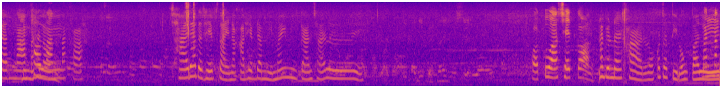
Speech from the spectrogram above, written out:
กันดึงน้ำมาให้เท่าเรานั้นนะคะ ใช้ได้แต่เทปใสนะคะ เทปดำนี้ไม่มีการใช้เลย ขอตัวเช็ดก่อน ไม่เป็นไรค่ะเดี๋ยวเราก็จะติดลงไปเลยมันมัน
